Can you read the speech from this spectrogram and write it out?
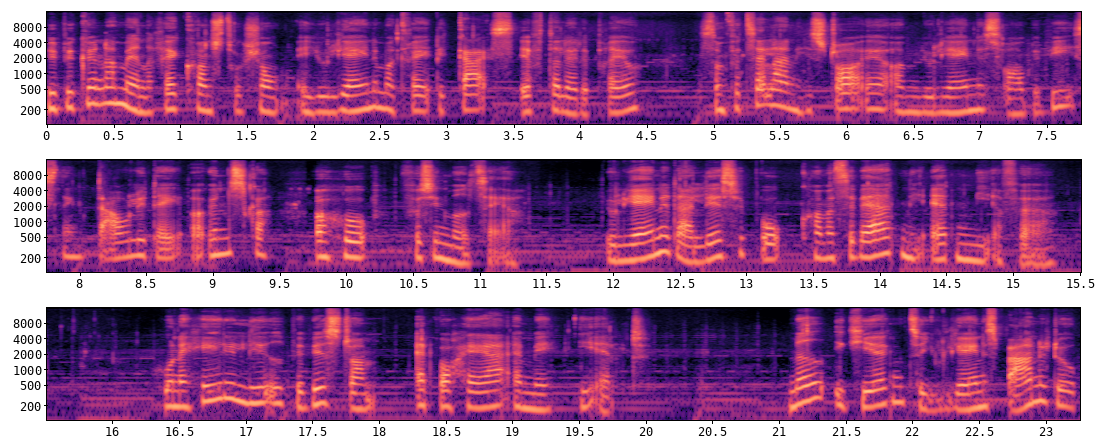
Vi begynder med en rekonstruktion af Juliane Margrethe Geis efterladte brev, som fortæller en historie om Julianes overbevisning, dagligdag og ønsker og håb for sin modtager. Juliane, der er læsebo, kommer til verden i 1849. Hun er hele livet bevidst om, at vor Herre er med i alt. Med i kirken til Julianes barnedåb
